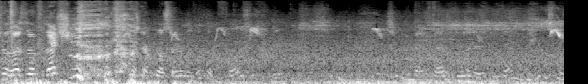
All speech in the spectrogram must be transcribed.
So that's enough for that shit. I was saying, what the fuck? So we met that doing it. He.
